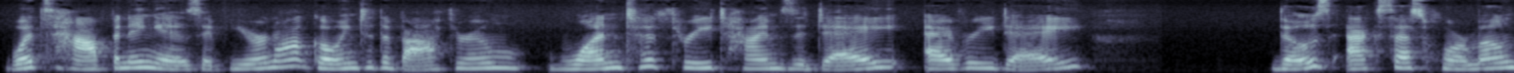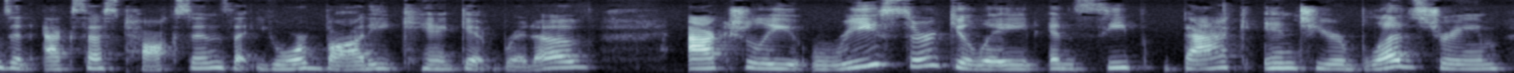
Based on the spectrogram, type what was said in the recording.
what's happening is if you're not going to the bathroom one to three times a day, every day, those excess hormones and excess toxins that your body can't get rid of actually recirculate and seep back into your bloodstream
